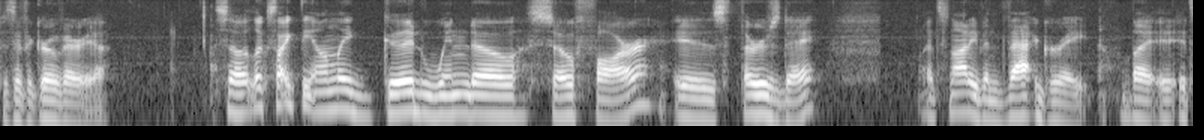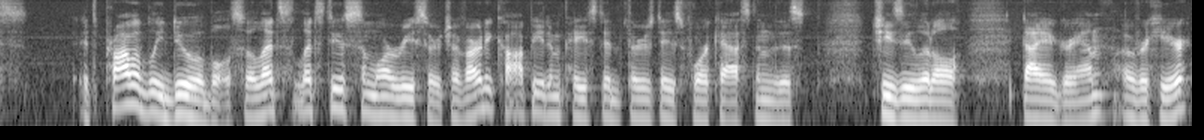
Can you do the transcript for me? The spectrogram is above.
Pacific Grove area. So it looks like the only good window so far is Thursday. It's not even that great, but it's it's probably doable. So let's let's do some more research. I've already copied and pasted Thursday's forecast into this cheesy little diagram over here.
